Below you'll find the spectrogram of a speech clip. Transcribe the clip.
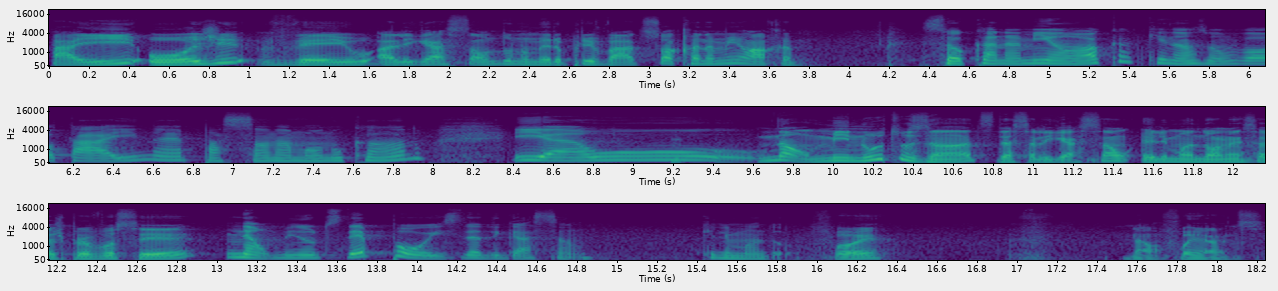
aí hoje veio a ligação do número privado socando a minhoca. Socando a minhoca, que nós vamos voltar aí, né? Passando a mão no cano. E é o. Não, minutos antes dessa ligação, ele mandou uma mensagem pra você. Não, minutos depois da ligação que ele mandou. Foi? Não, foi antes.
